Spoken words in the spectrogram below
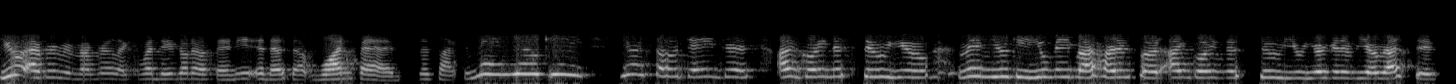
do you ever remember like when they go to a fan meet and there's that one fan that's like, Min Yoongi, you're so dangerous. I'm going to sue you. Min Yoongi, you made my heart explode. I'm going to sue you. You're gonna be arrested.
